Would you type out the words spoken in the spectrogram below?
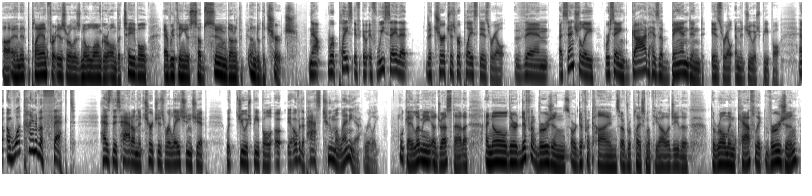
uh, and it, the plan for Israel is no longer on the table. Everything is subsumed under the, under the church. Now, replace if if we say that the church has replaced Israel, then essentially we're saying God has abandoned Israel and the Jewish people. And, and what kind of effect has this had on the church's relationship with Jewish people over the past two millennia, really? Okay, let me address that. I, I, know there are different versions or different kinds of replacement theology. The, the Roman Catholic version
